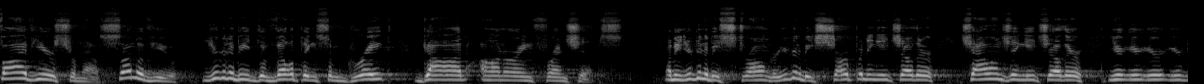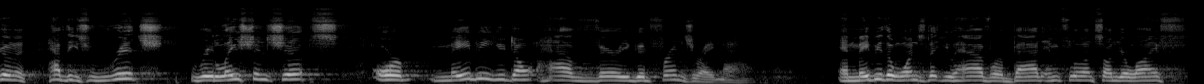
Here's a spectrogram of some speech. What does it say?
Five years from now, some of you, you're going to be developing some great God honoring friendships. I mean, you're going to be stronger. You're going to be sharpening each other, challenging each other. You're, you're, you're going to have these rich relationships, or maybe you don't have very good friends right now. And maybe the ones that you have are bad influence on your life.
